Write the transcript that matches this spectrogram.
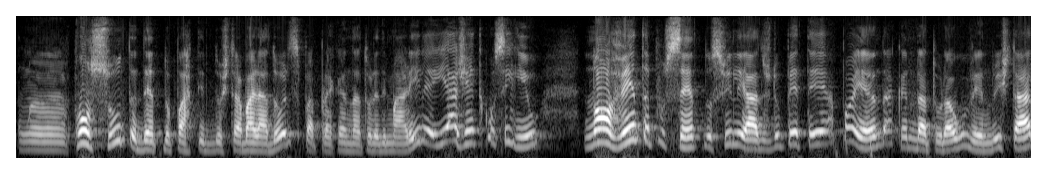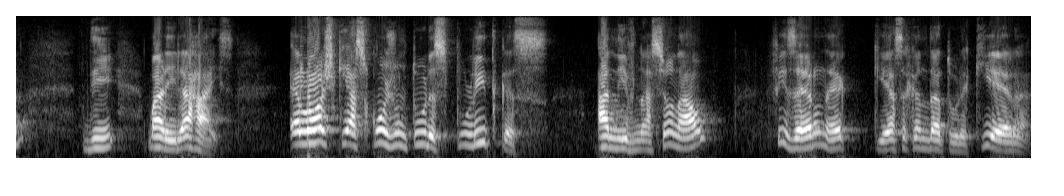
uma consulta dentro do Partido dos Trabalhadores para a pré-candidatura de Marília e a gente conseguiu 90% dos filiados do PT apoiando a candidatura ao governo do Estado de Marília Reis. É lógico que as conjunturas políticas a nível nacional fizeram né, que essa candidatura, que era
